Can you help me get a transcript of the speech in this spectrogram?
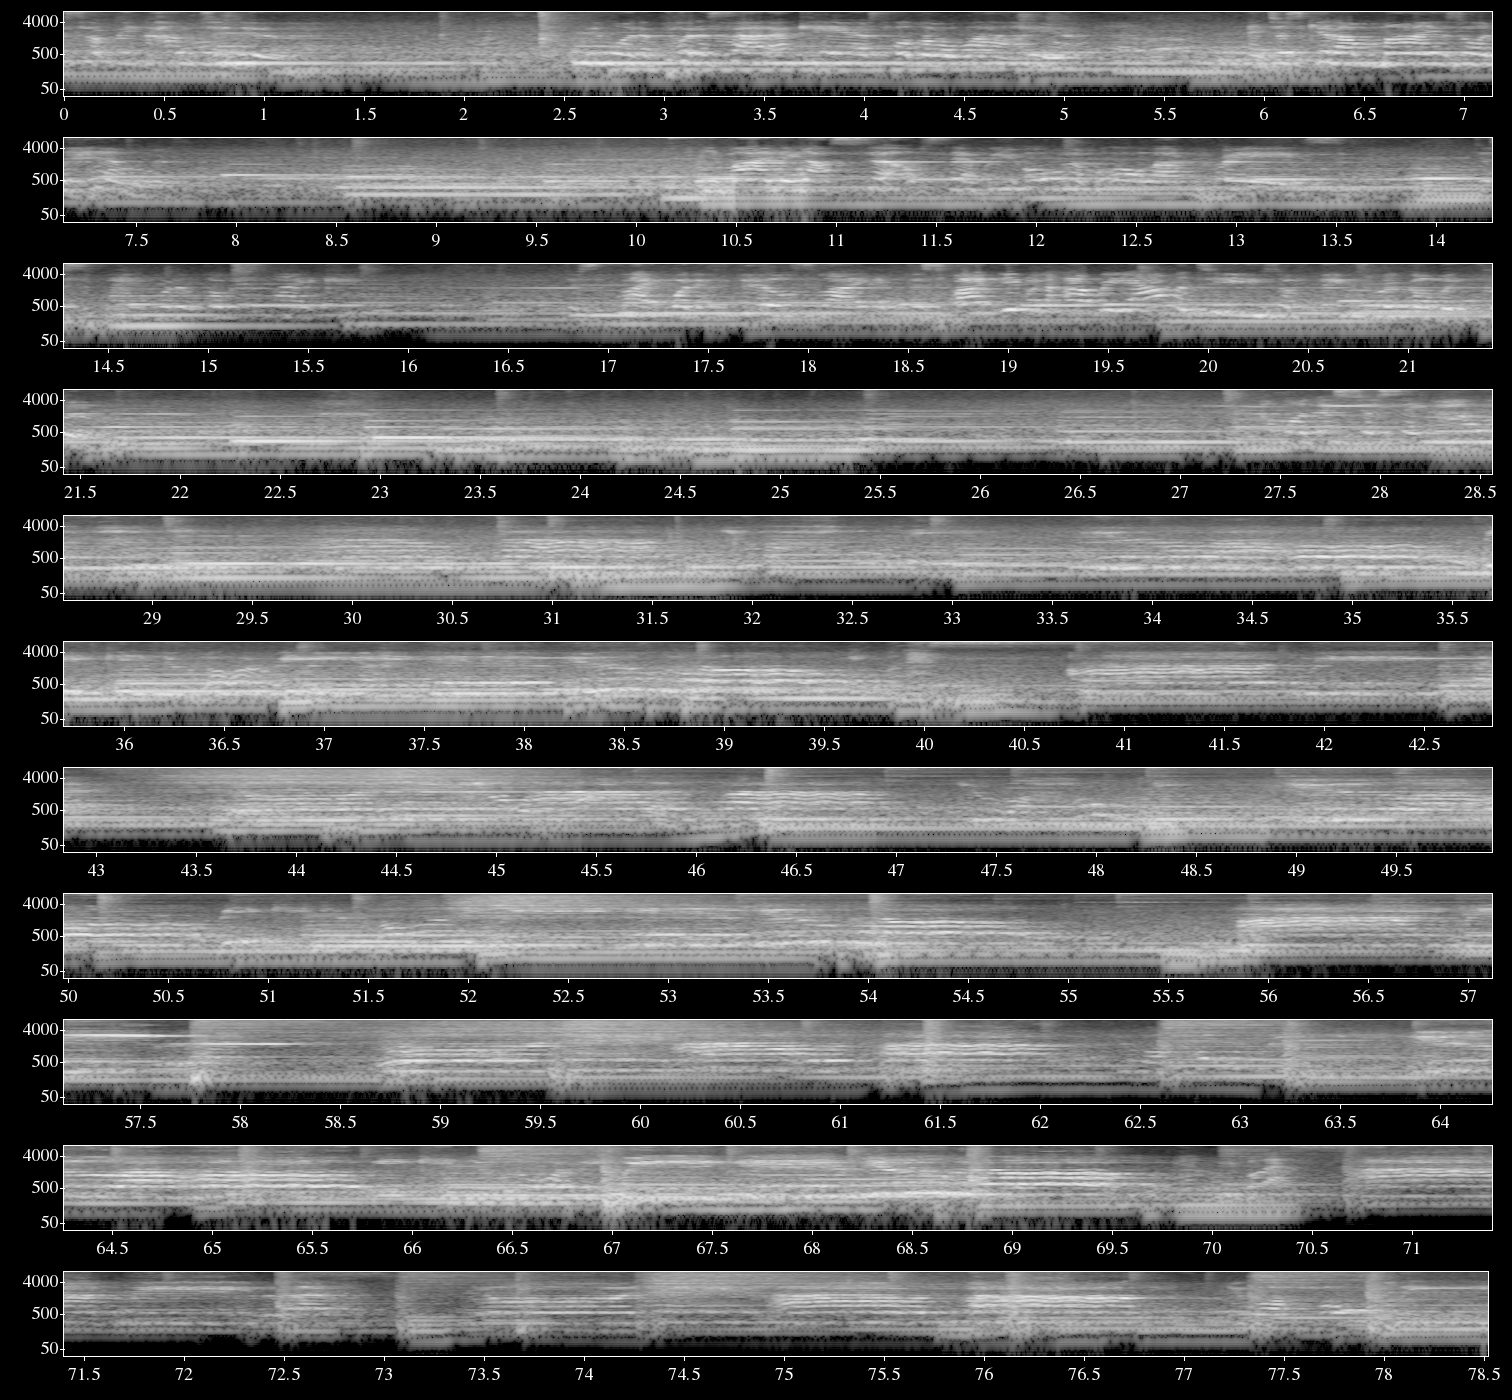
That's what we come to do. We want to put aside our cares for a little while here and just get our minds on Him. Reminding ourselves that we owe Him all our praise, despite what it looks like, despite what it feels like, and despite even our realities of things we're going through. Come on, let's just say, Our Father.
